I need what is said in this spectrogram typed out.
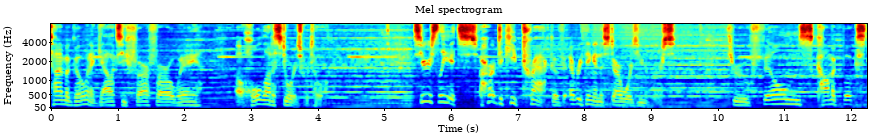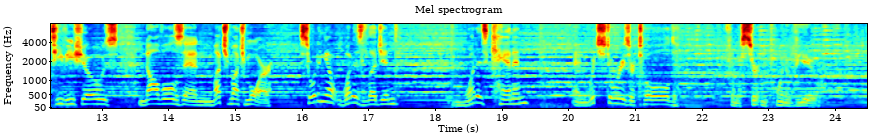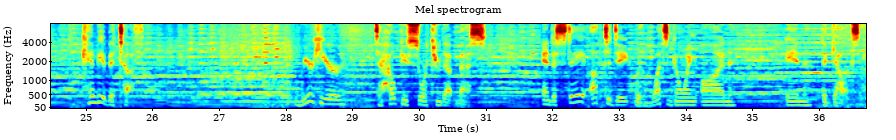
time ago in a galaxy far, far away, a whole lot of stories were told. Seriously, it's hard to keep track of everything in the Star Wars universe. Through films, comic books, TV shows, novels, and much, much more, sorting out what is legend, what is canon, and which stories are told from a certain point of view can be a bit tough. We're here to help you sort through that mess and to stay up to date with what's going on in the galaxy.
